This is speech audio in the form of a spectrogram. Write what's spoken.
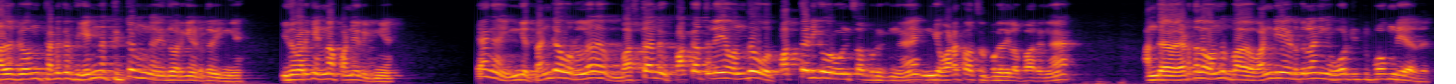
அதுக்கு வந்து தடுக்கிறதுக்கு என்ன திட்டம்ங்க இது வரைக்கும் எடுத்துருக்கீங்க? இது வரைக்கும் என்ன பண்ணியிருக்கீங்க ஏங்க இங்கே தஞ்சாவூரில் பஸ் ஸ்டாண்டுக்கு பக்கத்துலேயே வந்து ஒரு பத்தடிக்கு ஒரு ஒயின் ஷாப் இருக்குங்க. இங்கே வடக்காசல் பகுதியில் பாருங்க. அந்த இடத்துல வந்து ப வண்டியை எடுத்துலாம் நீங்கள் ஓட்டிட்டு போக முடியாது.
